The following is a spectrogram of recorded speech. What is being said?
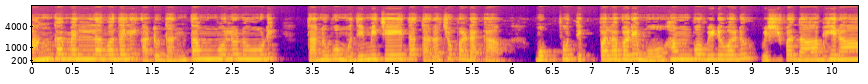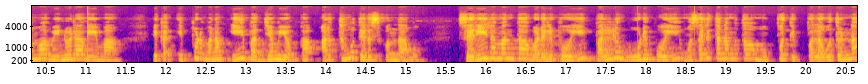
అంగమెల్ల వదలి అటు దంతమ్ములు నూడి తనువు ముదిమి చేత తరచుపడక ముప్పు తిప్పలబడి మోహంబు విడువడు విశ్వదాభిరామ వినురవేమ ఇక ఇప్పుడు మనం ఈ పద్యం యొక్క అర్థము తెలుసుకుందాము. శరీరమంతా వడిలిపోయి పళ్ళు ఊడిపోయి ముసలితనముతో ముప్పు తిప్పలవుతున్నా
